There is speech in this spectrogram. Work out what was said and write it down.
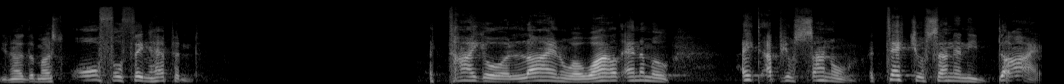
you know, the most awful thing happened. Tiger or a lion or a wild animal ate up your son or attacked your son and he died.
